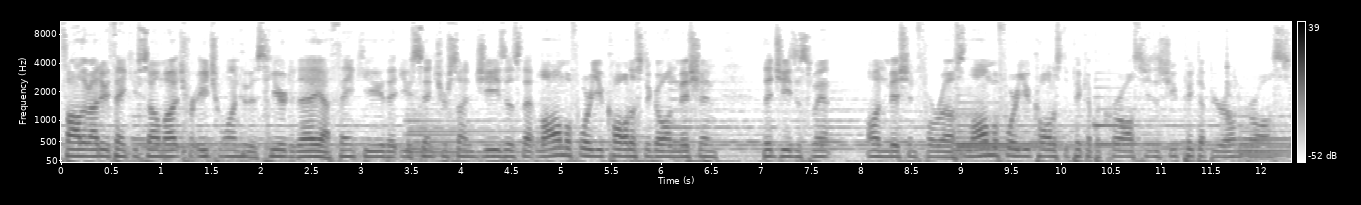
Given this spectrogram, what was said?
Father, I do thank you so much for each one who is here today. I thank you that you sent your son Jesus, that long before you called us to go on mission, that Jesus went on mission for us. Long before you called us to pick up a cross, Jesus, you picked up your own cross.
